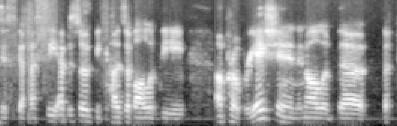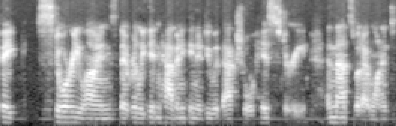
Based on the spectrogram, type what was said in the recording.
discuss the episode because of all of the appropriation and all of the the fake storylines that really didn't have anything to do with actual history. And that's what I wanted to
